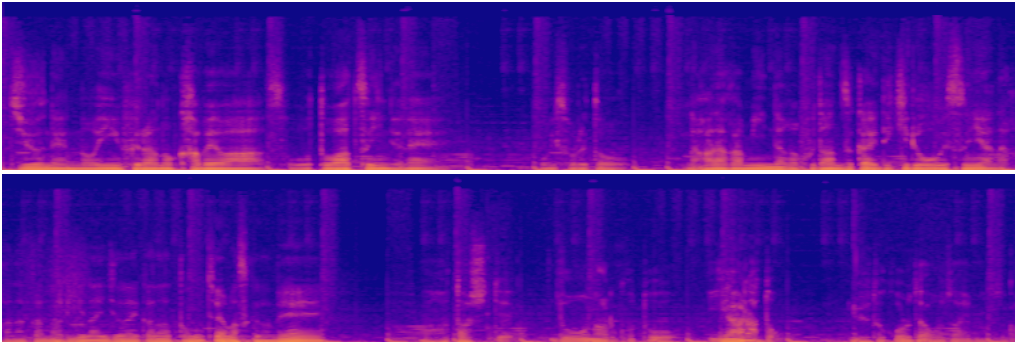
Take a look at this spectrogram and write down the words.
10年のインフラの壁は相当厚いんでね。おいそれとなかなかみんなが普段使いできる OS にはなかなかなりえないんじゃないかなと思っちゃいますけどね。まあ果たしてどうなることをやらというところではございますが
